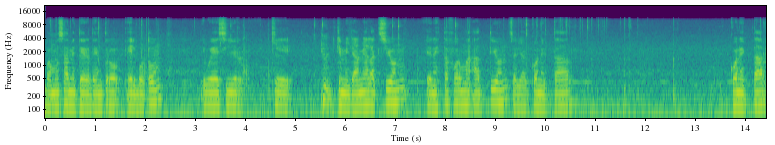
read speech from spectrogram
vamos a meter dentro el botón y voy a decir que, que me llame a la acción. En esta forma acción sería conectar conectar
